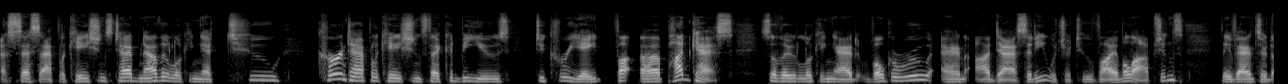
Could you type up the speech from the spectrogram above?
Assess Applications tab. Now they're looking at two current applications that could be used to create uh, podcasts. So they're looking at Vocaroo and Audacity, which are two viable options. They've answered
